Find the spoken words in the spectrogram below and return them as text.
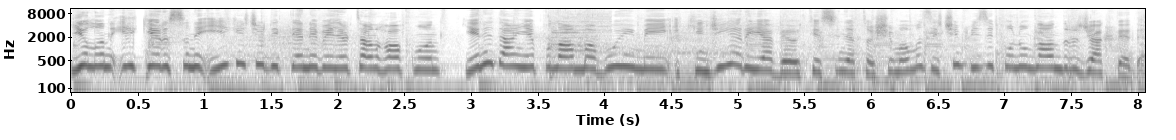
Yılın ilk yarısını iyi geçirdiklerini belirten Huffman, yeniden yapılanma bu ivmeyi ikinci yarıya ve ötesine taşımamız için bizi konumlandıracak dedi.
